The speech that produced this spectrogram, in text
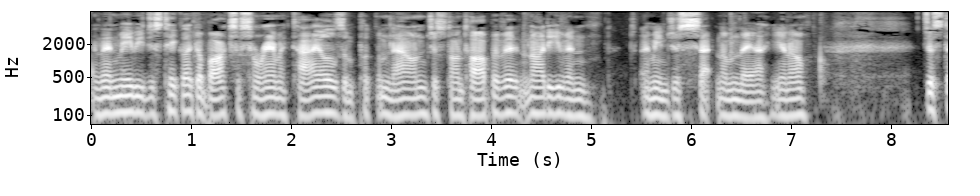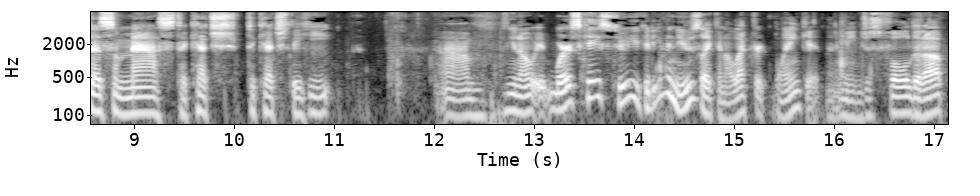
And then maybe just take like a box of ceramic tiles and put them down just on top of it. Not even, I mean, just setting them there, you know, just as some mass to catch, to catch the heat. Um, you know, it, worst case too, you could even use like an electric blanket. I mean, just fold it up,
